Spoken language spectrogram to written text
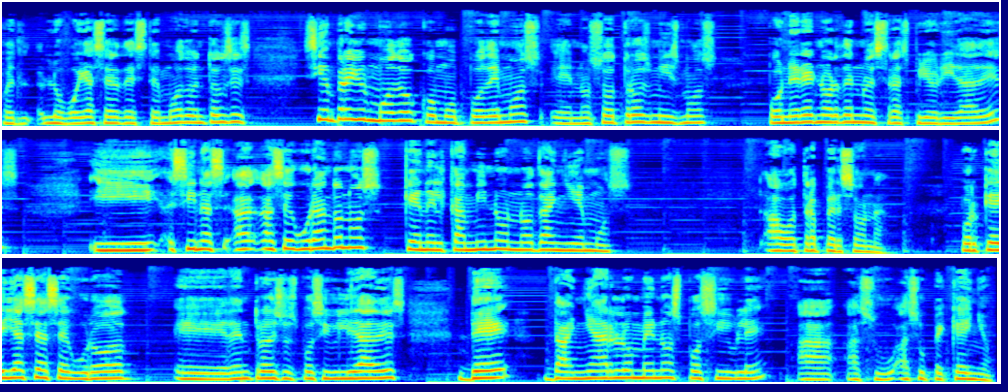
pues lo voy a hacer de este modo. Entonces, siempre hay un modo como podemos eh, nosotros mismos poner en orden nuestras prioridades y sin asegurándonos que en el camino no dañemos a otra persona, porque ella se aseguró eh, dentro de sus posibilidades de dañar lo menos posible a, su, a su pequeño.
